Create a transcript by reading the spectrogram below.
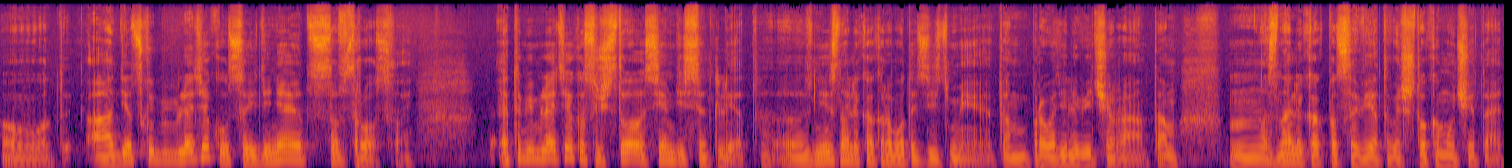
Вот. А детскую библиотеку соединяют со взрослой. Эта библиотека существовала 70 лет. Не знали, как работать с детьми. Там проводили вечера. Там знали, как посоветовать, что кому читать.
